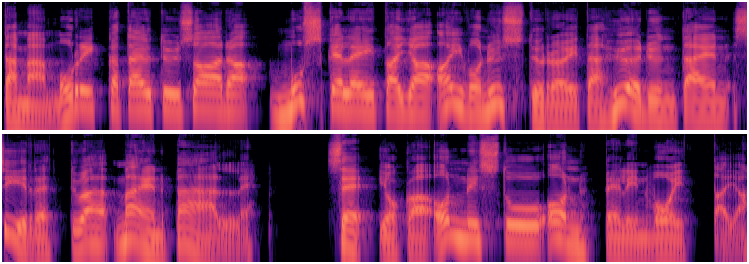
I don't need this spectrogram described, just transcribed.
Tämä murikka täytyy saada muskeleita ja aivonystyröitä hyödyntäen siirrettyä mäen päälle. Se, joka onnistuu, on pelin voittaja.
